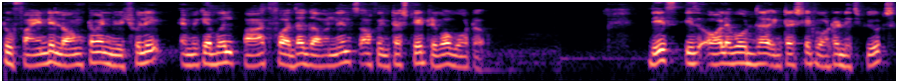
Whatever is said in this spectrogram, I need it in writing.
to find a long-term and mutually amicable path for the governance of interstate river water. This is all about the interstate water disputes.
